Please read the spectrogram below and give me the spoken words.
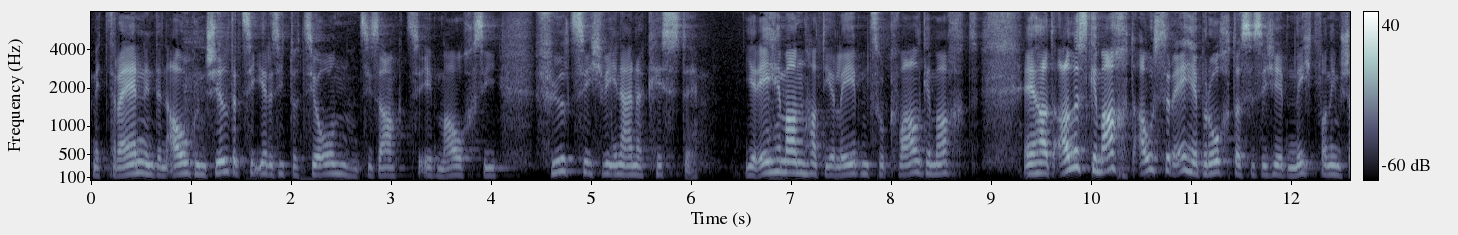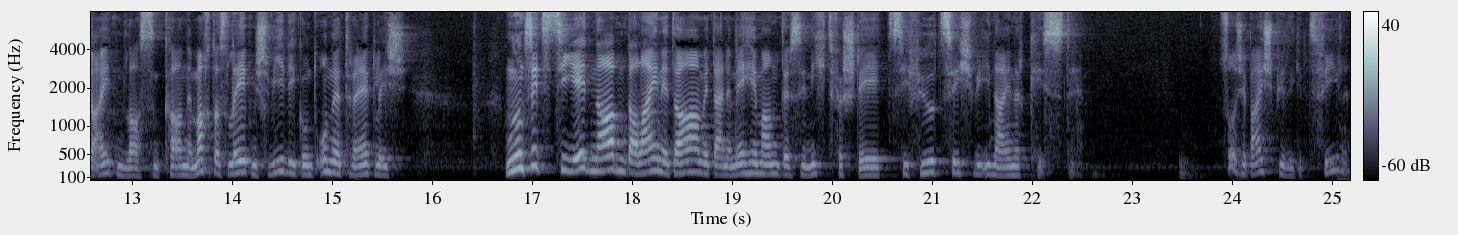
mit Tränen in den Augen schildert sie ihre Situation und sie sagt eben auch, sie fühlt sich wie in einer Kiste. Ihr Ehemann hat ihr Leben zur Qual gemacht. Er hat alles gemacht, außer Ehebruch, dass sie sich eben nicht von ihm scheiden lassen kann. Er macht das Leben schwierig und unerträglich. Und nun sitzt sie jeden Abend alleine da mit einem Ehemann, der sie nicht versteht. Sie fühlt sich wie in einer Kiste. Solche Beispiele gibt es viele.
